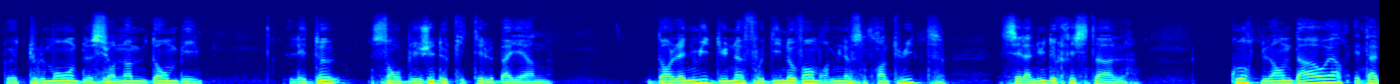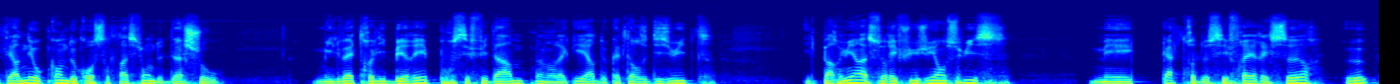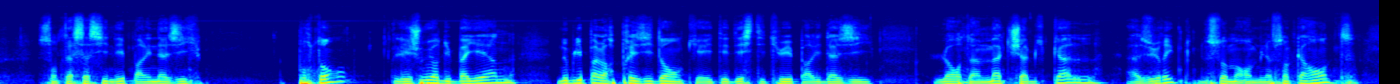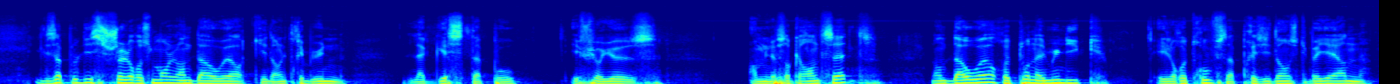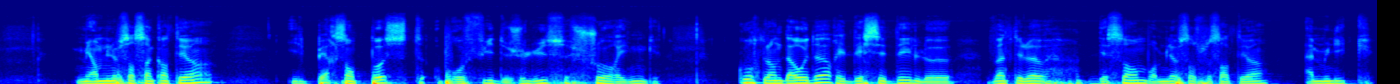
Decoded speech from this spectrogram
que tout le monde surnomme Dombi. Les deux sont obligés de quitter le Bayern. Dans la nuit du 9 au 10 novembre 1938, c'est la nuit de cristal. Kurt Landauer est interné au camp de concentration de Dachau. Mais il va être libéré pour ses faits d'armes pendant la guerre de 14-18. Il parvient à se réfugier en Suisse. Mais quatre de ses frères et sœurs, eux, sont assassinés par les nazis. Pourtant, les joueurs du Bayern N'oublie pas leur président qui a été destitué par les nazis lors d'un match amical à Zurich. Nous sommes en 1940. Ils applaudissent chaleureusement Landauer qui est dans les tribunes. La Gestapo est furieuse. En 1947, Landauer retourne à Munich et il retrouve sa présidence du Bayern. Mais en 1951, il perd son poste au profit de Julius Schoring. Kurt Landauer est décédé le 21 décembre 1961 à Munich.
